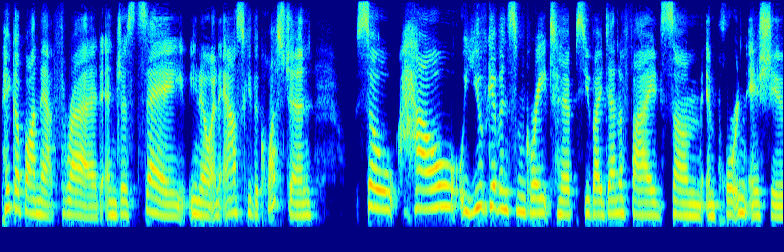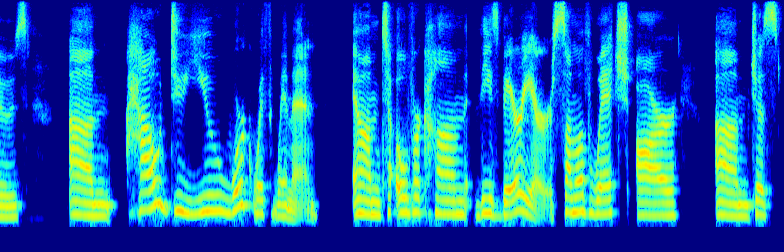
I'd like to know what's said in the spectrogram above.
pick up on that thread and just say, you know, and ask you the question. So, how you've given some great tips, you've identified some important issues. Um, how do you work with women um, to overcome these barriers, some of which are um, just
